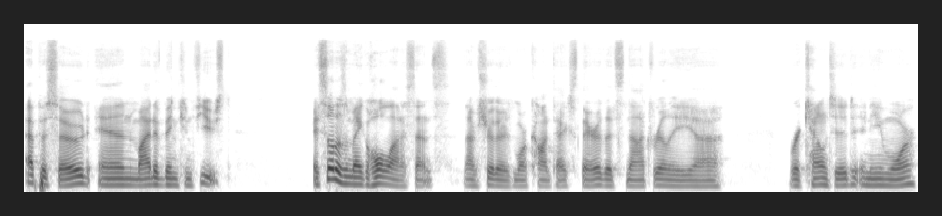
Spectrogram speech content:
episode and might have been confused. It still doesn't make a whole lot of sense. I'm sure there's more context there that's not really uh, recounted anymore.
